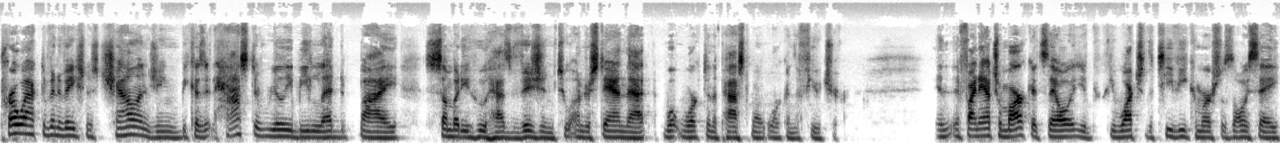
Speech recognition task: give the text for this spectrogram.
Proactive innovation is challenging because it has to really be led by somebody who has vision to understand that what worked in the past won't work in the future. In the financial markets, they always, if you watch the TV commercials, they always say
